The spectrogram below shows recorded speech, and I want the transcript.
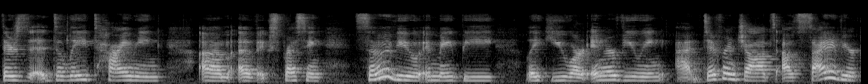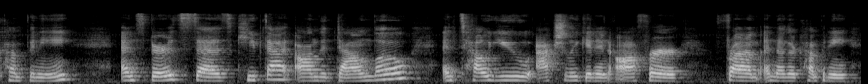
there's a delayed timing um, of expressing. Some of you, it may be like you are interviewing at different jobs outside of your company, and Spirit says keep that on the down low until you actually get an offer from another company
